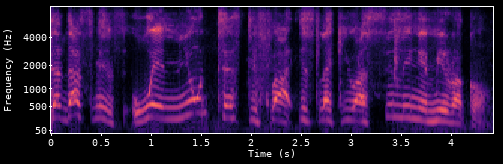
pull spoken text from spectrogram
That that means when you testify, it's like you are sealing a miracle.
